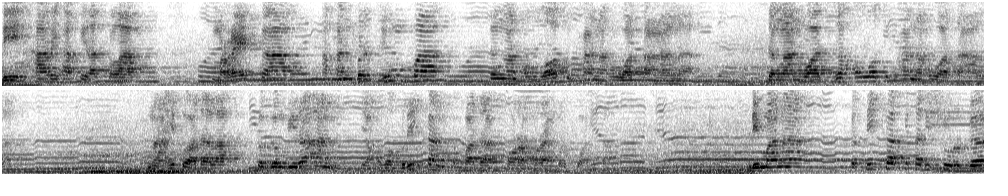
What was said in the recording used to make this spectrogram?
di hari akhirat kelak mereka akan berjumpa dengan Allah Subhanahu wa taala dengan wajah Allah Subhanahu wa taala. Nah, itu adalah kegembiraan yang Allah berikan kepada orang-orang berpuasa. Di mana ketika kita di surga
